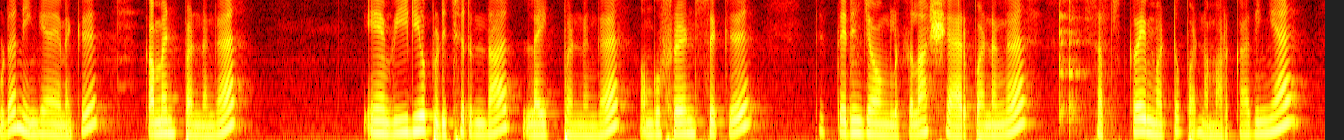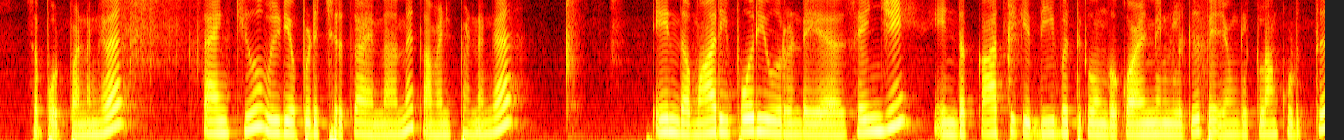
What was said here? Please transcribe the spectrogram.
கூட நீங்கள் எனக்கு கமெண்ட் பண்ணுங்கள் என் வீடியோ பிடிச்சிருந்தால் லைக் பண்ணுங்கள் உங்கள் ஃப்ரெண்ட்ஸுக்கு தெரிஞ்சவங்களுக்கெல்லாம் ஷேர் பண்ணுங்கள் சப்ஸ்கிரைப் மட்டும் பண்ண மறக்காதீங்க. சப்போர்ட் பண்ணுங்கள் தேங்க்யூ வீடியோ பிடிச்சிருக்கா என்னான்னு கமெண்ட் பண்ணுங்கள் இந்த மாதிரி பொரி உருண்டையை செஞ்சு இந்த கார்த்திகை தீபத்துக்கு உங்கள் குழந்தைங்களுக்கு பெரியவங்களுக்கெல்லாம் கொடுத்து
